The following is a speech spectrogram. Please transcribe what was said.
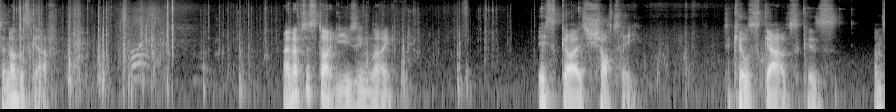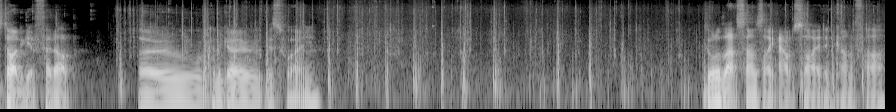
It's another scav. I'd have to start using, like, this guy's shotty to kill scavs, because I'm starting to get fed up. So, I'm going to go this way. All of that sounds like outside and kind of far.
